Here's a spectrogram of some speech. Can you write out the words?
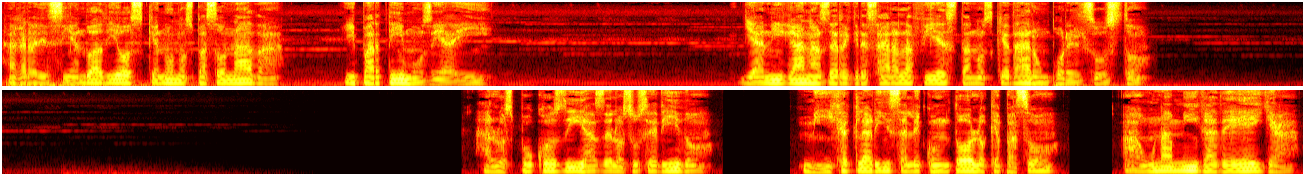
agradeciendo a Dios que no nos pasó nada y partimos de ahí. Ya ni ganas de regresar a la fiesta nos quedaron por el susto. A los pocos días de lo sucedido, mi hija Clarisa le contó lo que pasó a una amiga de ella,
